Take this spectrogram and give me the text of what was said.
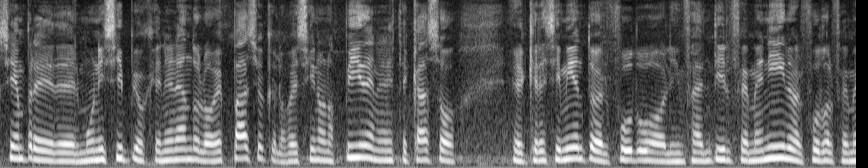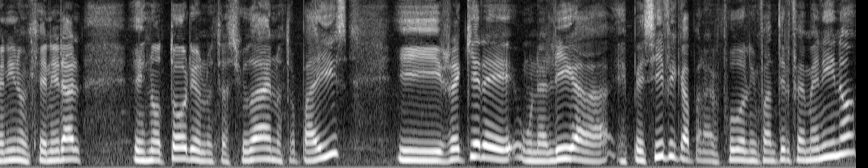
Siempre desde el municipio generando los espacios que los vecinos nos piden, en este caso el crecimiento del fútbol infantil femenino, el fútbol femenino en general es notorio en nuestra ciudad, en nuestro país y requiere una liga específica para el fútbol infantil femenino.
